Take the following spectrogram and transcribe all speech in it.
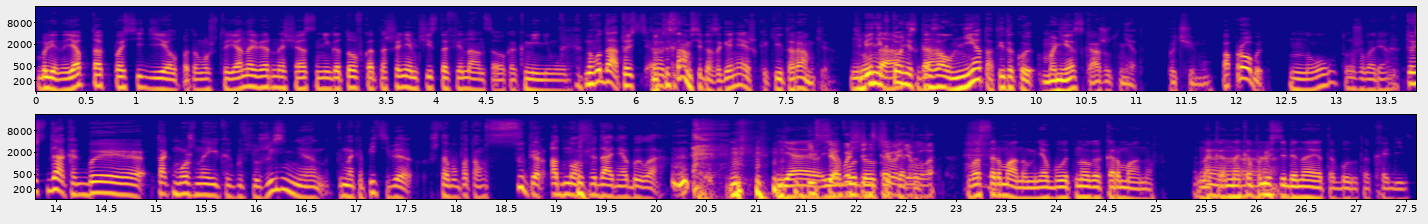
Блин, ну я бы так посидел, потому что я, наверное, сейчас не готов к отношениям чисто финансово, как минимум. Ну вот да, то есть... Но э, ты сам себя загоняешь в какие-то рамки. Ну Тебе да, никто не да. сказал нет, а ты такой, мне скажут нет. Почему? Попробуй. Ну, тоже вариант. То есть, да, как бы так можно и как бы всю жизнь э, накопить себе, чтобы потом супер одно свидание было. Я, буду как этот. Вассерман, у меня будет много карманов. А. накоплю себе на это, буду так ходить.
